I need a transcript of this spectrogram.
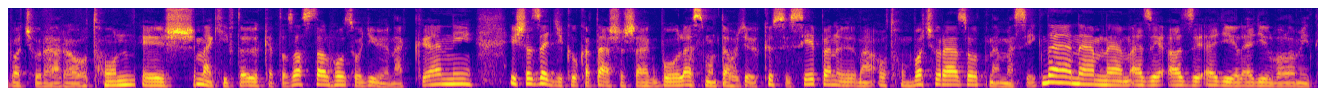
vacsorára otthon, és meghívta őket az asztalhoz, hogy jöjjenek enni, és az egyikük a társaságból ezt mondta, hogy ő köszi szépen, ő már otthon vacsorázott, nem eszik. De nem, nem, ezért, azért egyél, egyél valamit.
